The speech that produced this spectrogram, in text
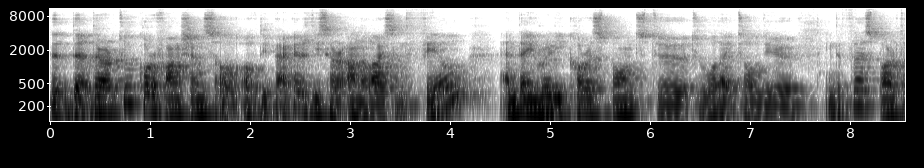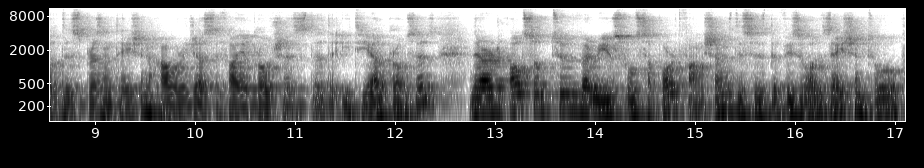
the, the, there are two core functions of, of the package. These are analyze and fill, and they really correspond to, to what I told you in the first part of this presentation, how Rejustify approaches the, the ETL process. There are also two very useful support functions. This is the visualization tool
